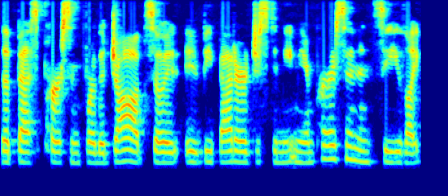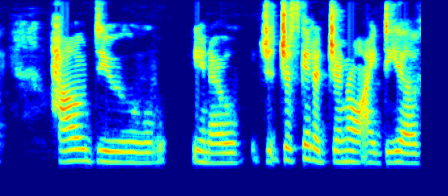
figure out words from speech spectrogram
the best person for the job. So it, would be better just to meet me in person and see like how do you know j- just get a general idea of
